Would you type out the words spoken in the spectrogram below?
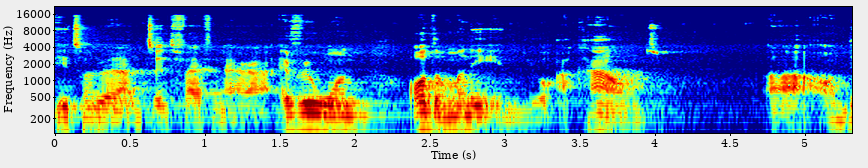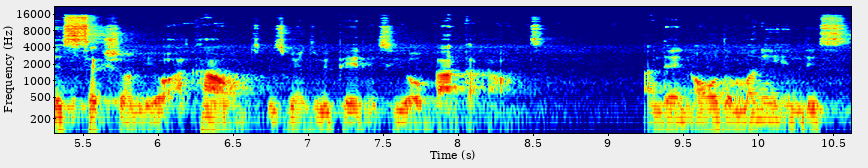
825 naira, everyone, all the money in your account uh, on this section, your account is going to be paid into your bank account. And then all the money in this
